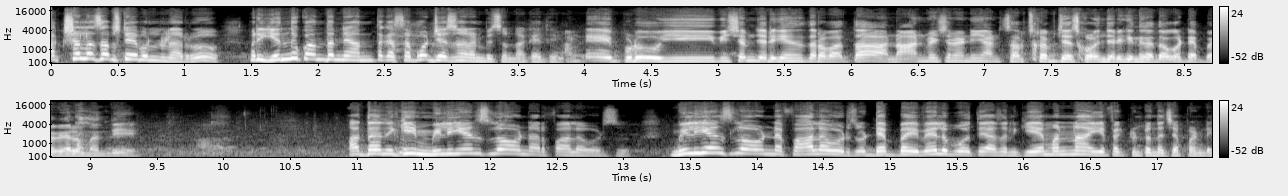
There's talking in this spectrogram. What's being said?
లక్షల్లో సబ్స్క్రైబర్లు ఉన్నారు. మరి ఎందుకు అందరిని అంతగా సపోర్ట్ చేస్తున్నారు అనిపిస్తుంది నాకైతే? అంటే ఇప్పుడు ఈ విషయం జరిగిన తర్వాత నాన్ వెజ్ అని అన్సబ్స్క్రైబ్ చేసుకోవడం జరిగింది కదా ఒక డెబ్బై వేల మంది. అతనికి మిలియన్స్లో ఉన్నారు ఫాలోవర్స్ మిలియన్స్లో ఉన్న ఫాలోవర్స్ డెబ్బై వేలు పోతే అతనికి ఏమన్నా ఎఫెక్ట్ ఉంటుందా చెప్పండి?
